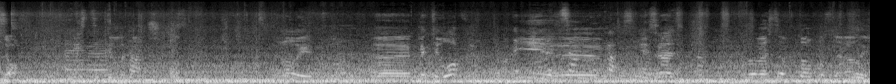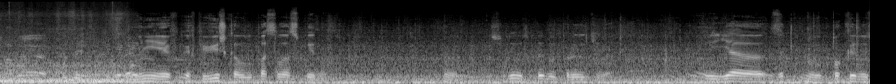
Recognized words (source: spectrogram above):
Все. 200 кілограм. Ну і е, котілок і, е, зразу вивезти автобус, зараз Мені FPV-шка лупасила спину. Ну, Сюди в спину прилетіла. Я ну, покинув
